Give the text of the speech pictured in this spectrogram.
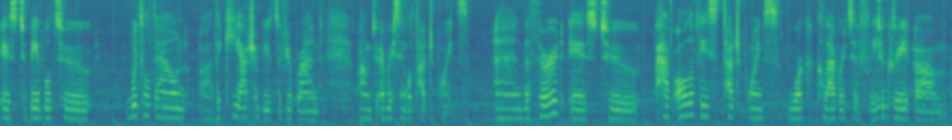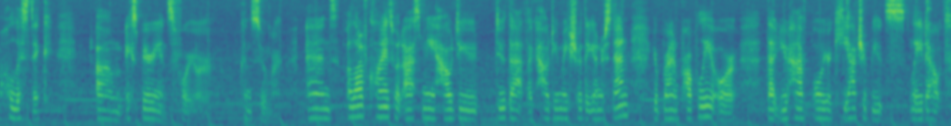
is to be able to whittle down uh, the key attributes of your brand um, to every single touch points. And the third is to have all of these touch points work collaboratively to create a um, holistic um, experience for your consumer. And a lot of clients would ask me, how do you do that? Like, how do you make sure that you understand your brand properly or that you have all your key attributes laid out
